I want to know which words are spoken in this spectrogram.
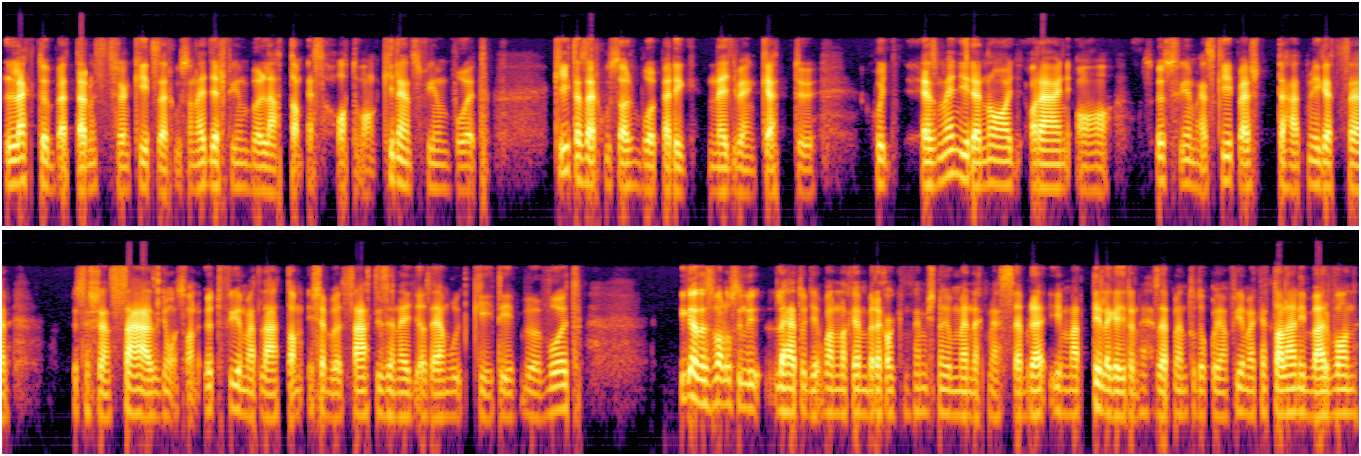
legtöbbet természetesen 2021-es filmből láttam, ez 69 film volt, 2020-asból pedig 42. Ez mennyire nagy arány az összfilmhez képest, tehát még egyszer összesen 185 filmet láttam, és ebből 111 az elmúlt két évből volt. Igaz, ez valószínű, lehet, hogy vannak emberek, akik nem is nagyon mennek messzebbre. Én már tényleg egyre nehezebben tudok olyan filmeket találni, bár van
